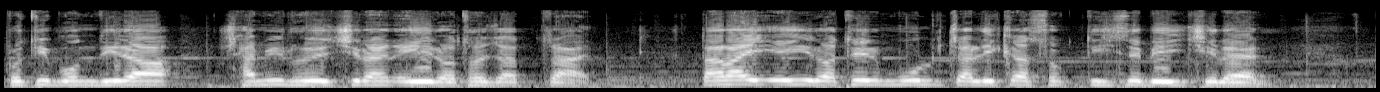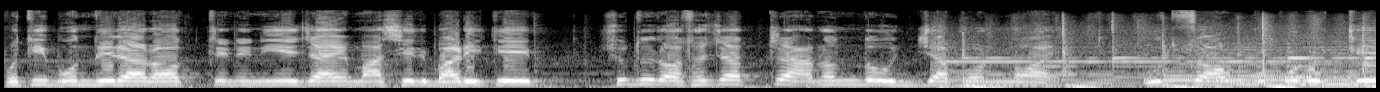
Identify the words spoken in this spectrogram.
প্রতিবন্ধীরা সামিল হয়েছিলেন এই রথযাত্রায়। তারাই এই রথের মূল চালিকা শক্তি হিসেবেই ছিলেন। প্রতিবন্ধীরা রথ টেনে নিয়ে যায় মাসির বাড়িতে। শুধু রথযাত্রা আনন্দ উদযাপন নয়, উৎসব উপলক্ষে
